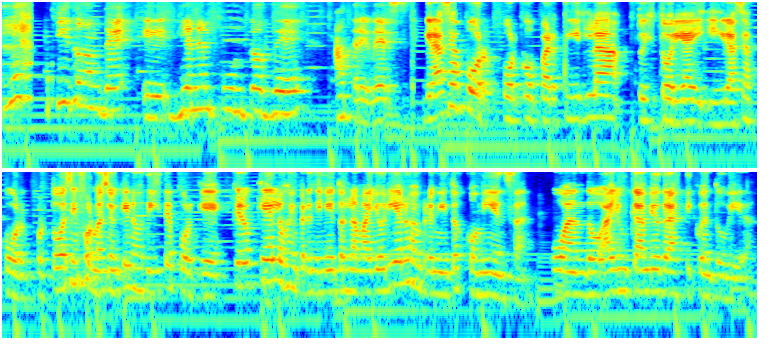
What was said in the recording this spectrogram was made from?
Y es aquí donde eh, viene el punto de atreverse. Gracias por, por compartir tu historia y, gracias por, por, toda esa información que nos diste, porque creo que los emprendimientos, la mayoría de los emprendimientos comienzan cuando hay un cambio drástico en tu vida,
